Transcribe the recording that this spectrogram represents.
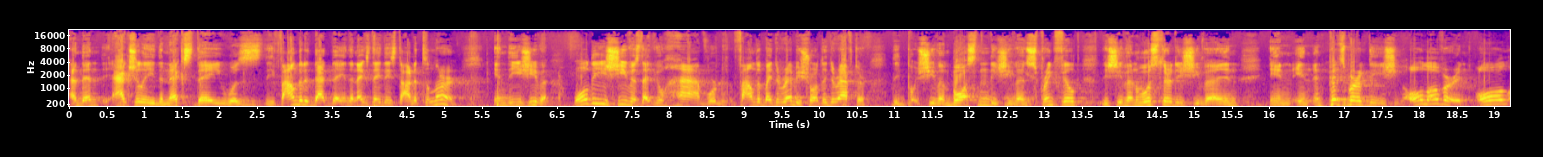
and then actually the next day was he founded it that day, and the next day they started to learn in the yeshiva. All the yeshivas that you have were founded by the Rebbe shortly thereafter. The yeshiva in Boston, the yeshiva in Springfield, the yeshiva in Worcester, the yeshiva in in, in, in Pittsburgh, the yeshiva all over and all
